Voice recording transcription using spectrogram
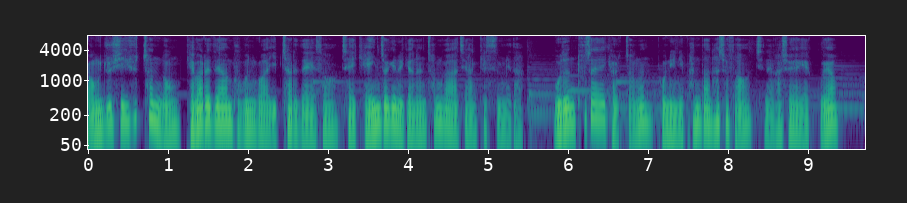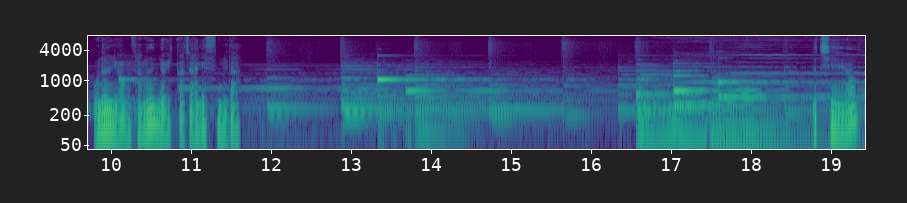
영주시 휴천동 개발에 대한 부분과 입찰에 대해서 제 개인적인 의견은 첨가하지 않겠습니다. 모든 투자의 결정은 본인이 판단하셔서 진행하셔야겠고요. 오늘 영상은 여기까지 하겠습니다. 끝이에요.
